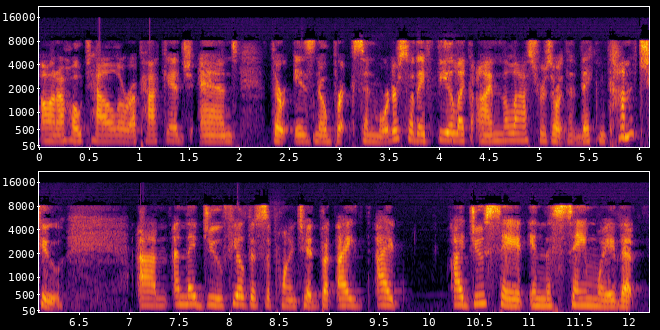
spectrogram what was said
on a hotel or a package and there is no bricks and mortar. So they feel like I'm the last resort that they can come to. Um, and they do feel disappointed, but I, I, I do say it in the same way that,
